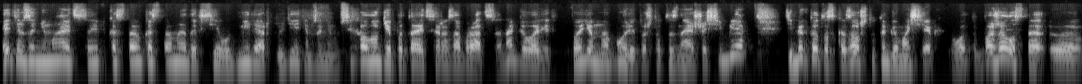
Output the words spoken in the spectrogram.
Этим занимается и Костав Кастанеда, все, вот миллиард людей этим занимаются. Психология пытается разобраться. Она говорит, в твоем наборе то, что ты знаешь о себе, тебе кто-то сказал, что ты гомосек. Вот, пожалуйста, э,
